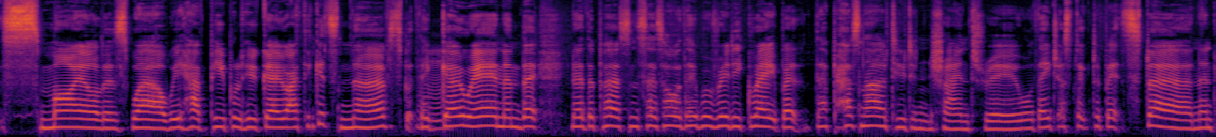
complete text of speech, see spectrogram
Smile as well. We have people who go, I think it's nerves, but they mm. go in and they, you know, the person says, "Oh, they were really great, but their personality didn't shine through, or they just looked a bit stern." And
